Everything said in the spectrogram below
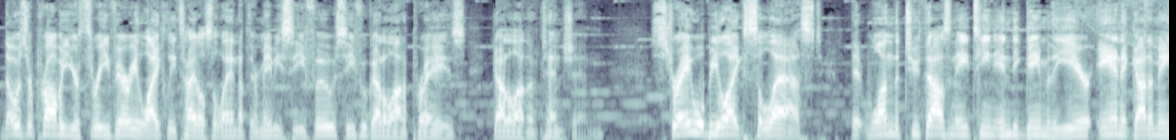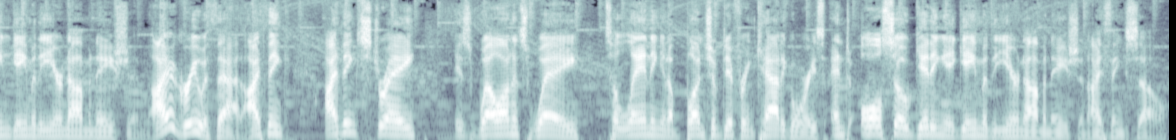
those are probably your three very likely titles to land up there. Maybe Sifu. Sifu got a lot of praise, got a lot of attention. Stray will be like Celeste. It won the 2018 Indie Game of the Year and it got a main Game of the Year nomination. I agree with that. I think I think Stray is well on its way to landing in a bunch of different categories and also getting a Game of the Year nomination. I think so.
